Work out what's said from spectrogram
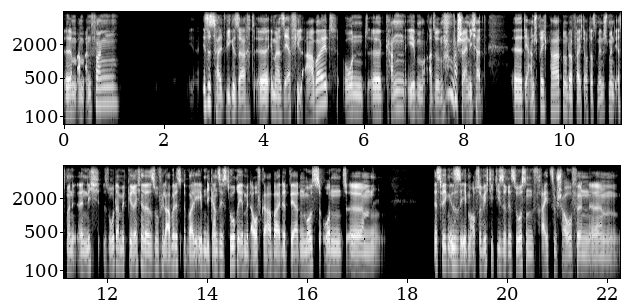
Ja. Ähm, am Anfang ist es halt, wie gesagt, immer sehr viel Arbeit und kann eben, also wahrscheinlich hat äh, der Ansprechpartner oder vielleicht auch das Management erstmal äh, nicht so damit gerechnet, dass es so viel Arbeit ist, weil eben die ganze Historie mit aufgearbeitet werden muss. Und ähm, deswegen ist es eben auch so wichtig, diese Ressourcen frei zu schaufeln ähm,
